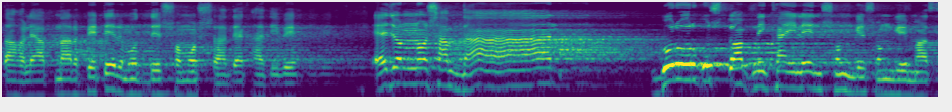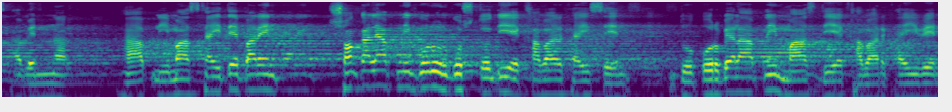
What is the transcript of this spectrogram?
তাহলে আপনার পেটের মধ্যে সমস্যা দেখা দিবে। এজন্য সাবধান। গরুর গোস্ত আপনি খাইলেন, সঙ্গে সঙ্গে মাছ খাবেন না। হ্যাঁ আপনি মাছ খাইতে পারেন। সকালে আপনি গরুর গোস্ত দিয়ে খাবার খাইছেন, দুপুরবেলা আপনি মাছ দিয়ে খাবার খাইবেন।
